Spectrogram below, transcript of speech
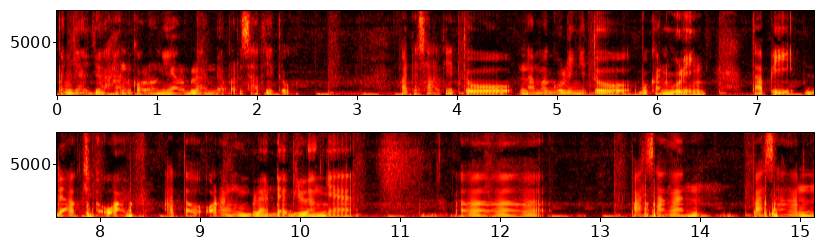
penjajahan kolonial Belanda pada saat itu. Pada saat itu nama guling itu bukan guling tapi Dutch wife atau orang Belanda bilangnya eh, pasangan pasangan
